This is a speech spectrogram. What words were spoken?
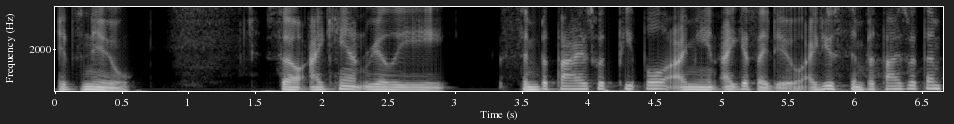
it's new. So I can't really sympathize with people. I mean, I guess I do. I do sympathize with them,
